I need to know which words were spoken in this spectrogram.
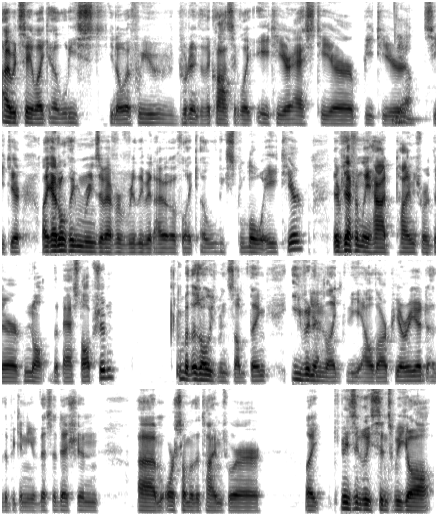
I would say, like at least, you know, if we put it into the classic like A tier, S tier, B tier, Yeah. C tier, like I don't think Marines have ever really been out of like at least low A tier. They've definitely had times where they're not the best option. but there's always been something, even Yeah. in like the Eldar period at the beginning of this edition, um, or some of the times where, like, basically since we got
